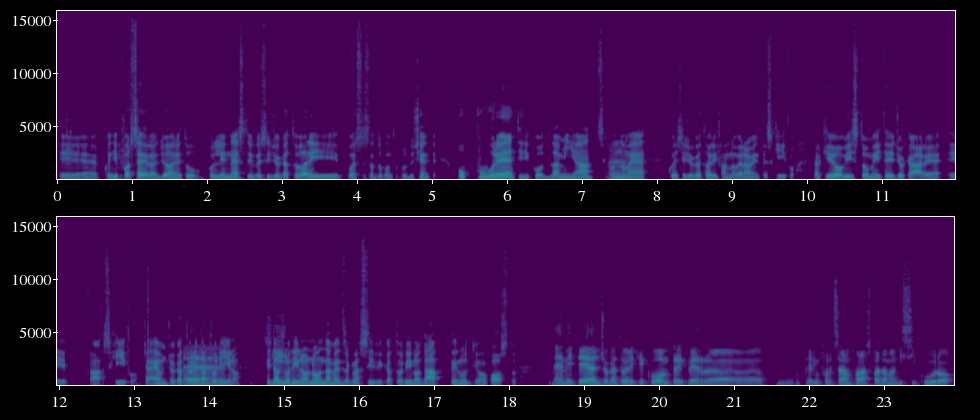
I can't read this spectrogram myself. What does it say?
E quindi forse hai ragione tu, con l'innesto di questi giocatori può essere stato controproducente. Oppure, ti dico la mia, secondo eh. me questi giocatori fanno veramente schifo. Perché io ho visto Meite giocare e fa schifo. Cioè, è un giocatore eh, da Torino. E sì, da Torino non da mezza classifica, Torino da penultimo posto. Eh, Meite è il giocatore che compri per, uh, per rinforzare un po' la squadra, ma di sicuro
